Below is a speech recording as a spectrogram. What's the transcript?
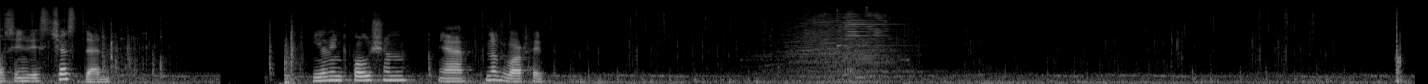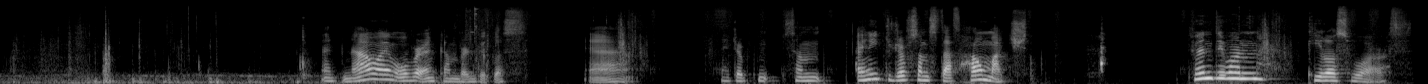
What's in this chest then? Healing potion? Yeah, not worth it. And now I'm over encumbered because yeah I dropped some I need to drop some stuff. How much? 21 kilos worth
